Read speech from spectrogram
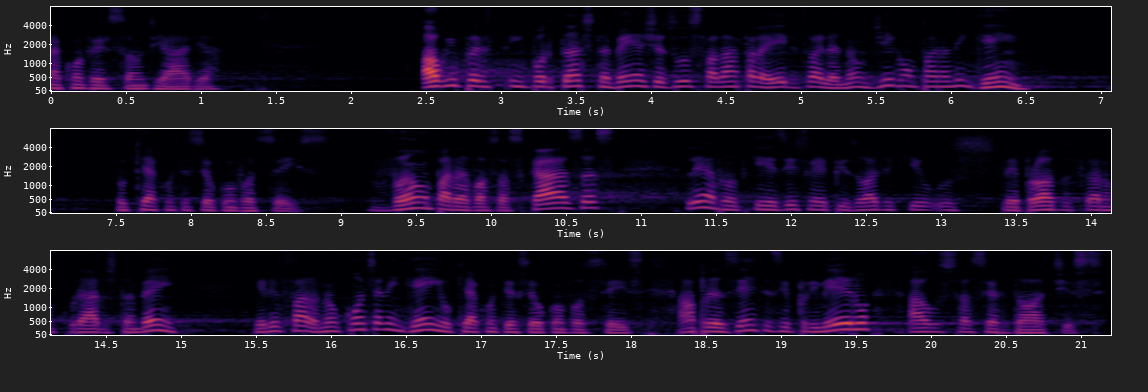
na conversão diária. Algo importante também é Jesus falar para eles: olha, não digam para ninguém o que aconteceu com vocês. Vão para vossas casas. Lembram que existe um episódio que os leprosos ficaram curados também? Ele fala: não conte a ninguém o que aconteceu com vocês. Apresentem-se primeiro aos sacerdotes.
